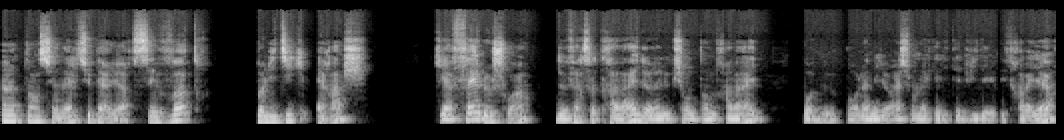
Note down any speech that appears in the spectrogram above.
intentionnel supérieur. C'est votre politique RH qui a fait le choix de faire ce travail de réduction de temps de travail pour, l'amélioration de la qualité de vie des, travailleurs,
